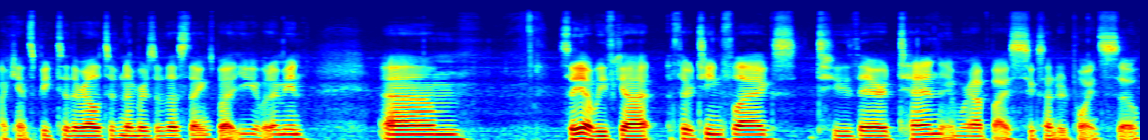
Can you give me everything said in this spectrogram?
I can't speak to the relative numbers of those things, but you get what I mean. Um, so yeah, we've got 13 flags to their 10, and we're up by 600 points. So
